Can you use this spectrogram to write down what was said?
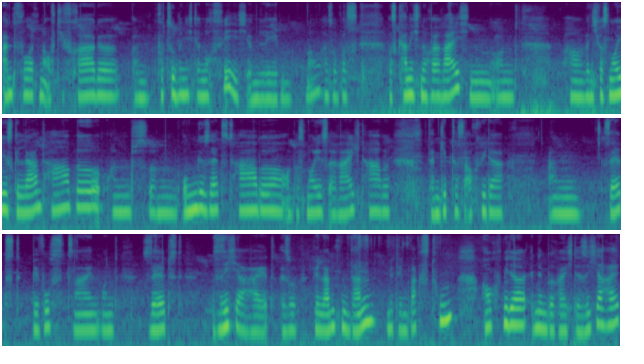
Antworten auf die Frage, ähm, wozu bin ich denn noch fähig im Leben? Ne? Also was, was kann ich noch erreichen? Und äh, wenn ich was Neues gelernt habe und ähm, umgesetzt habe und was Neues erreicht habe, dann gibt es auch wieder ähm, Selbstbewusstsein und Selbstsicherheit. Also wir landen dann mit dem Wachstum auch wieder in dem Bereich der Sicherheit,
